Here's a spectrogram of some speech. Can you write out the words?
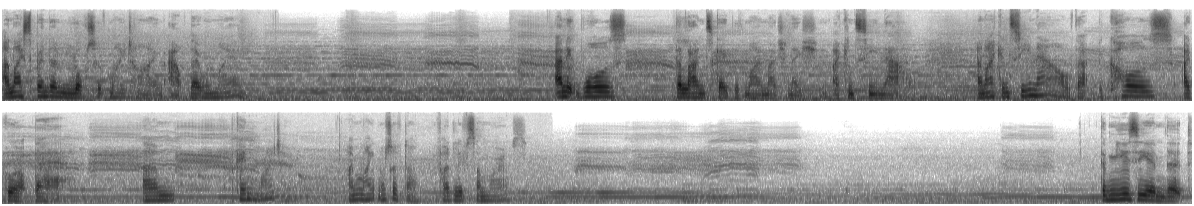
And I spend a lot of my time out there on my own. And it was the landscape of my imagination. I can see now. And I can see now that because I grew up there, um, I became a writer. I might not have done if I'd lived somewhere else. The museum that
